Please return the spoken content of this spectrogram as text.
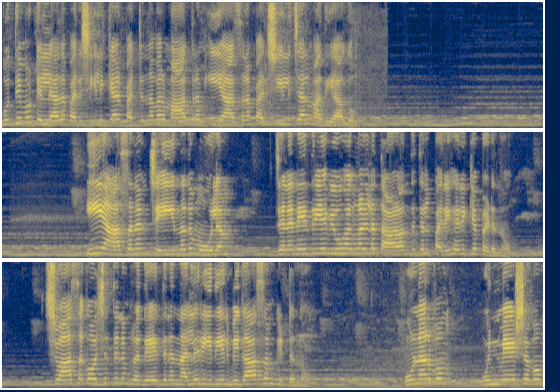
ബുദ്ധിമുട്ടില്ലാതെ പരിശീലിക്കാൻ പറ്റുന്നവർ മാത്രം ഈ ആസനം പരിശീലിച്ചാൽ മതിയാകും. ഈ ആസനം ചെയ്യുന്നത് മൂലം ജനനേന്ദ്രിയ വ്യൂഹങ്ങളുടെ താളം തെറ്റൽ പരിഹരിക്കപ്പെടുന്നു. ശ്വാസകോശത്തിനും ഹൃദയത്തിനും നല്ല രീതിയിൽ വികാസം കിട്ടുന്നു. ഉണർവും ഉന്മേഷവും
